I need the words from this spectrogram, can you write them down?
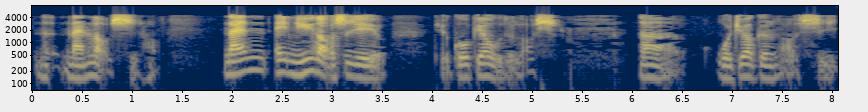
男男老师哈，男哎女老师也有，就国标舞的老师那。我就要跟老师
